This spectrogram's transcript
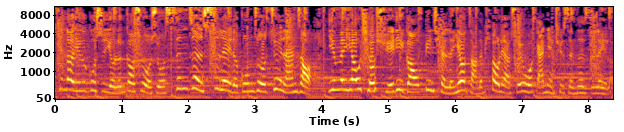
听到一个故事，有人告诉我说，深圳市内的工作最难找，因为要求学历高，并且人要长得漂亮，所以我赶紧去深圳市内了。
